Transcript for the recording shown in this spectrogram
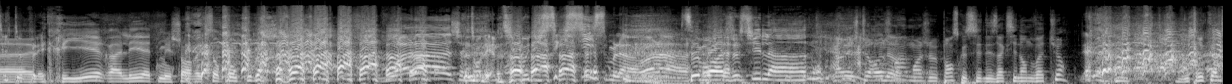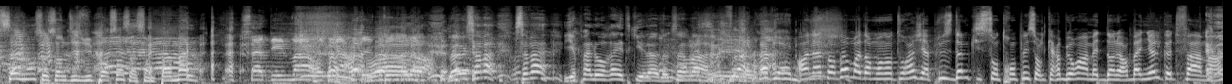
S'il te Euh, plaît. crier, râler, être méchant avec son concubin. Voilà, j'attendais un petit peu du sexisme, là, voilà. C'est moi, je suis là. Non mais je te rejoins, moi je pense que c'est des accidents de voiture. Un truc comme ça, non 78%, ça sent pas mal. Ça démarre, regarde Voilà. Non, mais ça va, ça va. Il y a pas Laurette qui est là, donc ça va. En attendant, moi dans mon entourage, il y a plus d'hommes qui se sont trompés sur le carburant à mettre dans leur bagnole que de femmes. hein.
